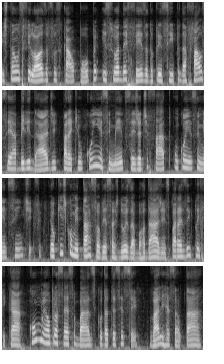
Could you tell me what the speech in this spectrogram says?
estão os filósofos Karl Popper e sua defesa do princípio da falseabilidade para que o conhecimento seja de fato um conhecimento científico. Eu quis comentar sobre essas duas abordagens para exemplificar como é o processo básico da TCC. Vale ressaltar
